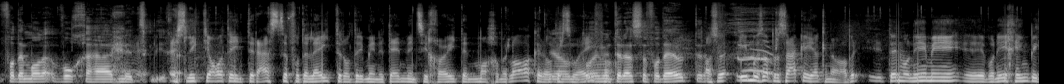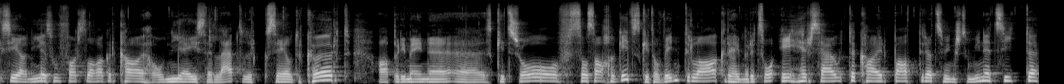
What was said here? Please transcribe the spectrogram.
von Monaten, Wochen her nicht das Gleiche es liegt ja an den Interessen der Leiter, oder? Ich meine, dann, wenn sie können, dann machen wir Lager, oder? Ja, so auch im einfach. Interesse den Eltern. Also ich muss aber sagen, ja genau, aber dann, wo ich, mich, äh, wo ich Kind war, hatte ich nie ein Auffahrtslager, gehabt, ich habe nie eins erlebt oder gesehen oder gehört, aber ich meine, äh, es gibt schon, so Sachen gibt es, es gibt auch Winterlager, haben wir jetzt auch eher selten gehabt in der Patria, zumindest zu meinen Zeiten,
